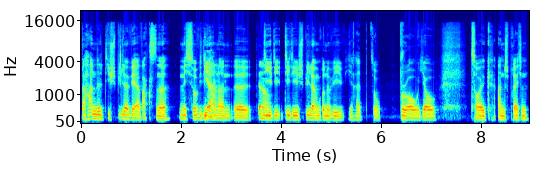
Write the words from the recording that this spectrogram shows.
behandelt die Spieler wie Erwachsene, nicht so wie die ja, anderen, äh, genau. die, die die die Spieler im Grunde wie wie halt so Bro Yo Zeug ansprechen.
